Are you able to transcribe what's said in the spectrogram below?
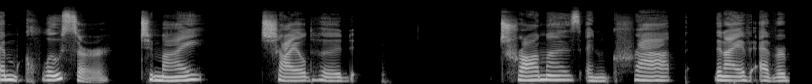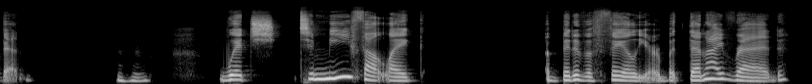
am closer to my childhood traumas and crap than I have ever been Mhm. which to me felt like a bit of a failure. But then I read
